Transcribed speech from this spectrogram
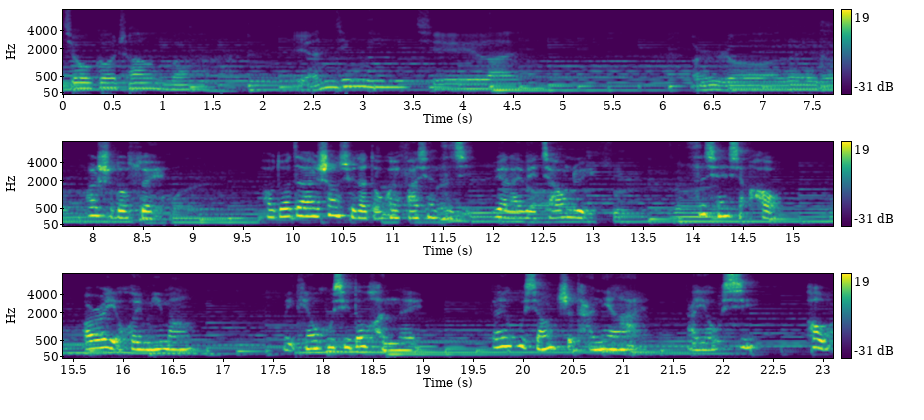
就歌唱吧，眼睛眯起来，而热泪的二十多岁，好多在上学的都会发现自己越来越焦虑，思前想后，偶尔也会迷茫，每天呼吸都很累，但又不想只谈恋爱。打游戏、泡网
